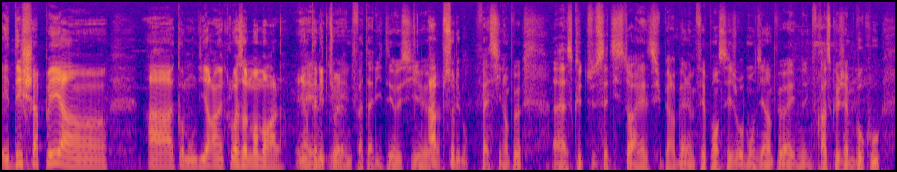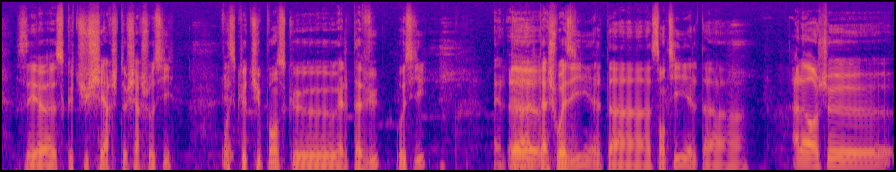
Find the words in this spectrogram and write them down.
et d'échapper à un, à, comment dire, à un cloisonnement moral et une- intellectuel. a une fatalité aussi. euh, Absolument. facile un peu. Euh, ce que tu- cette histoire elle est super belle, elle me fait penser, je rebondis un peu à une, une phrase que j'aime beaucoup, c'est euh, ce que tu cherches te cherche aussi. Ouais. Est-ce que tu penses que elle t'a vu aussi? Elle t'a elle t'a choisi Elle t'a senti Elle t'a... Alors, je...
